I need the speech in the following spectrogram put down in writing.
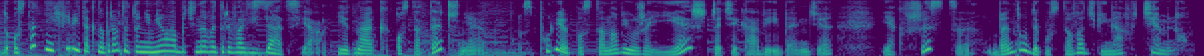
Do ostatniej chwili tak naprawdę to nie miała być nawet rywalizacja, jednak ostatecznie Spurrier postanowił, że jeszcze ciekawiej będzie, jak wszyscy będą degustować wina w ciemno.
